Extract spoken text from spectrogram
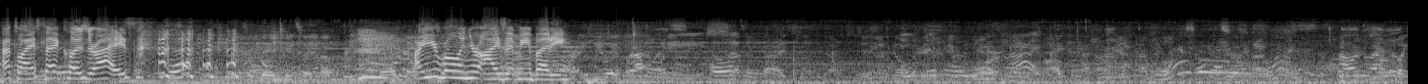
That's why I said close your eyes. Are you rolling your eyes at me, buddy? How do I look?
